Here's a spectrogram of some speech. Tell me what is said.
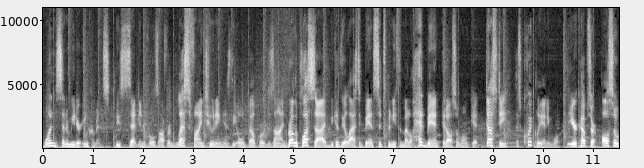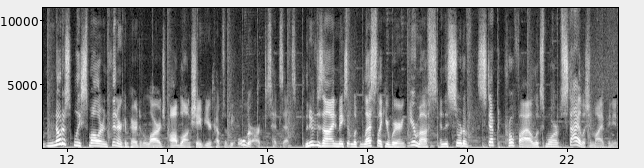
one centimeter increments. These set intervals offer less fine tuning as the old Velcro design, but on the plus side, because the elastic band sits beneath the metal headband, it also won't get dusty as quickly anymore. The ear cups are also noticeably smaller and thinner compared to the large oblong shaped ear cups of the older Arctis headsets. The new design makes it look less like you're wearing earmuffs, and this sort of stepped profile looks more stylish in my opinion.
